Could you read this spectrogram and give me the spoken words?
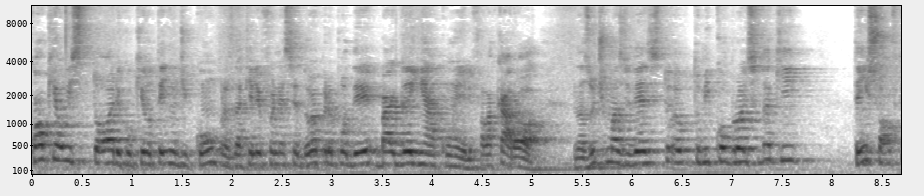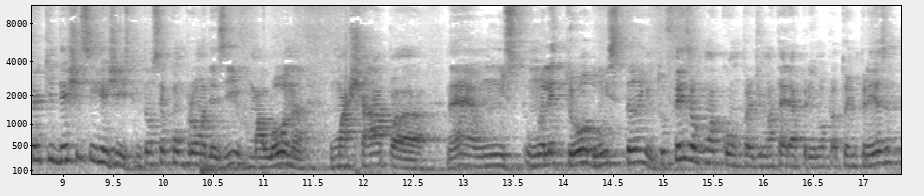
Qual que é o histórico que eu tenho de compras daquele fornecedor para eu poder barganhar com ele? Fala, cara, ó, nas últimas vezes tu, tu me cobrou isso daqui tem software que deixa esse registro. Então você comprou um adesivo, uma lona, uma chapa, né, um, um eletrodo, um estanho. Tu fez alguma compra de matéria-prima para tua empresa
